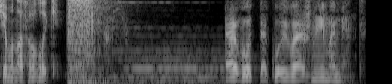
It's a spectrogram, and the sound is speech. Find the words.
чем у нас во Влоке. А вот такой важный момент.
